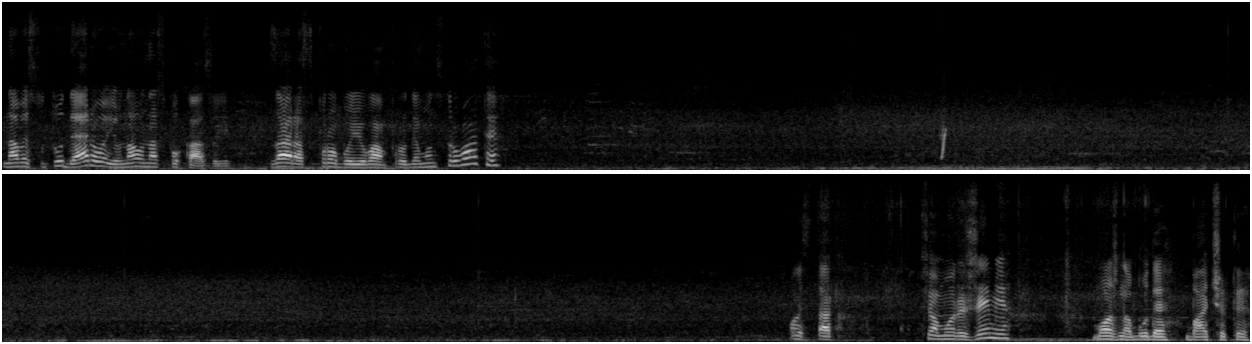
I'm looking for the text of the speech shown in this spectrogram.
на висоту дерева, і вона у нас показує. Зараз спробую вам продемонструвати. Ось так в цьому режимі можна буде бачити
